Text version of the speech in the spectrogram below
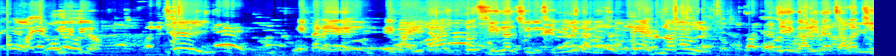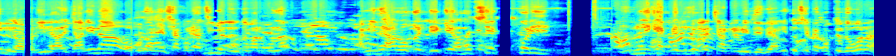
এই, এখানে এই গাড়িটা দুটো ছিল দাঁড়িয়েছিল একটু নামাও না। যে গাড়িটা চালাচ্ছিল লরি আর জানি না নেশা করে আছে কি বলতে পারব না। আমি ওকে ডেকে চেক করি একটা দুটো চাটানি দেবে। আমি তো সেটা করতে দেবো না।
